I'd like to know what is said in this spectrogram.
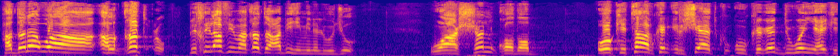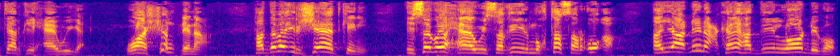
Haddana waa alqaطcu bikhilaafi maa qataca bihi min alwujuuh. Waa shan qodob oo kitaabkan irshaadku uu kaga duwan yahay kitaabkii xaawiga. Waa shan dhinac. Haddaba irshaadkani isagoo xaawi sagiir mukhtasar u ah ayaa dhinac kale haddii loo dhigo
